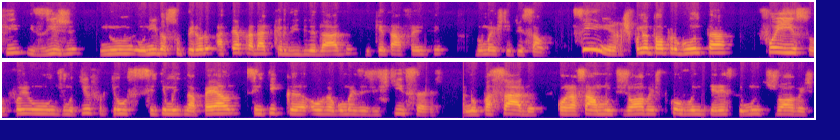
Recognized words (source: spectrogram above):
que exigem no, nível superior até para dar credibilidade de quem está à frente de uma instituição. Sim, respondendo à tua pergunta, foi isso, foi um dos motivos porque eu senti muito na pele, senti que houve algumas injustiças no passado com relação a muitos jovens, porque houve um interesse de muitos jovens,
